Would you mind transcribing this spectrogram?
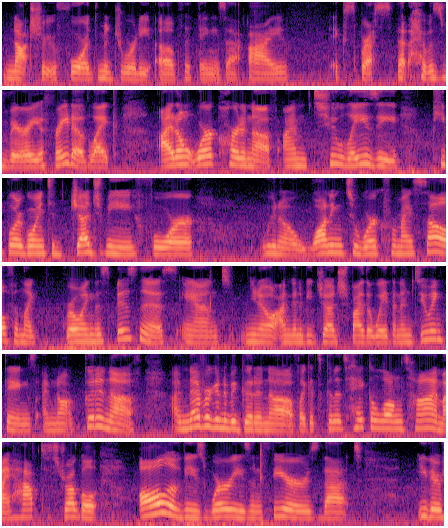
not true for the majority of the things that I expressed that I was very afraid of. Like I don't work hard enough. I'm too lazy. People are going to judge me for you know wanting to work for myself and like growing this business. And you know i'm going to be judged by the way that i'm doing things. I'm not good enough. I'm never going to be good enough. Like it's going to take a long time. I have to struggle all of these worries and fears that either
